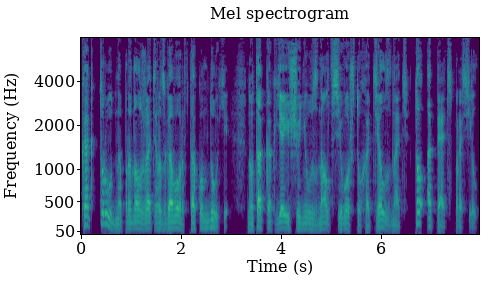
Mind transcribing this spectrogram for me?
как трудно продолжать разговор в таком духе, но так как я еще не узнал всего, что хотел знать, то опять спросил.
